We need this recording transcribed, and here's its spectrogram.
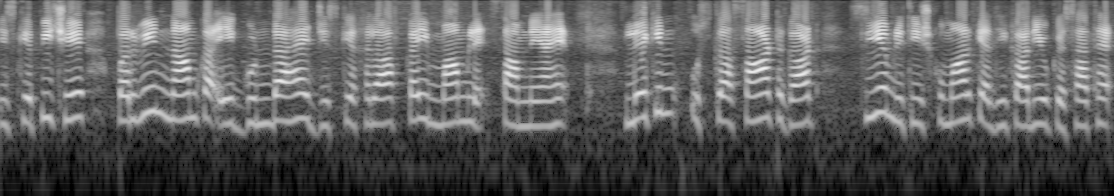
इसके पीछे परवीन नाम का एक गुंडा है, जिसके खिलाफ कई मामले सामने आए हैं। लेकिन उसका साठ गांठ सीएम नीतीश कुमार के अधिकारियों के साथ है।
